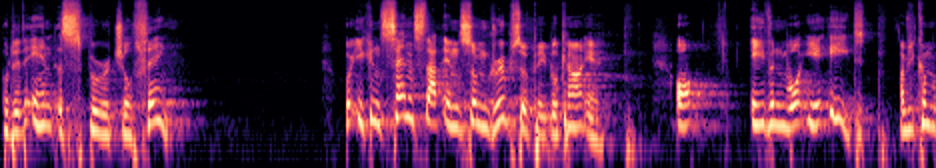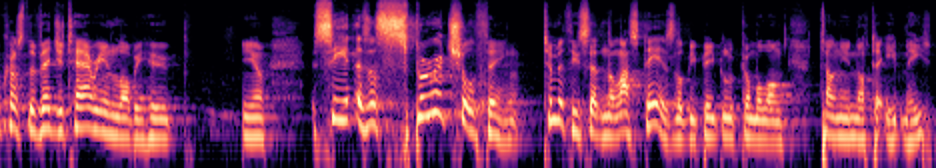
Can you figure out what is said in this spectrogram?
but it ain't a spiritual thing. But you can sense that in some groups of people, can't you? Or even what you eat. Have you come across the vegetarian lobby who, you know, see it as a spiritual thing? Timothy said in the last days there'll be people who come along telling you not to eat meat,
